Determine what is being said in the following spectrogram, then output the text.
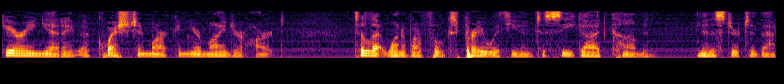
carrying yet a, a question mark in your mind or heart to let one of our folks pray with you and to see God come and minister to that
